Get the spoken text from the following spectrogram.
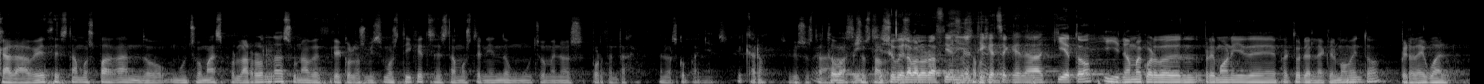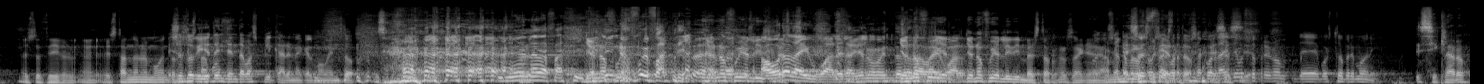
cada vez estamos pagando mucho más por las rondas, una vez que con los mismos tickets estamos teniendo mucho menos porcentaje en las compañías. Claro. eso está, Eso está, si sube la valoración y el ticket se queda quieto. Y no me acuerdo del Premoni de Factorial en aquel momento, pero da igual. Es decir, eh, estando en el momento. Eso es lo que yo te intentaba explicar en aquel momento. no era nada fácil. Yo no, fue fácil. Yo no fui el lead Ahora da igual, en aquel momento yo no, fui igual. El, yo no fui el lead investor. O sea que a mí no me lo es cierto. ¿Os acordáis de, vuestro de vuestro premoni? Sí, claro,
